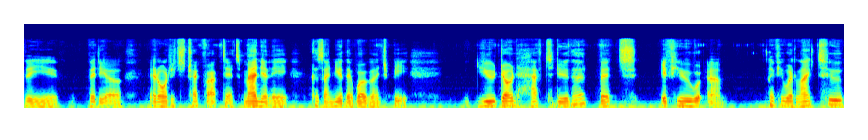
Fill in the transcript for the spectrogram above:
the video in order to check for updates manually because I knew there were going to be. You don't have to do that, but if you um, if you would like to,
